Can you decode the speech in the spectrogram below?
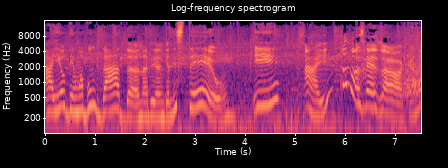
Aí eu dei uma bundada na Adriane Galisteu. E. Aí, vamos beijoca, né?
